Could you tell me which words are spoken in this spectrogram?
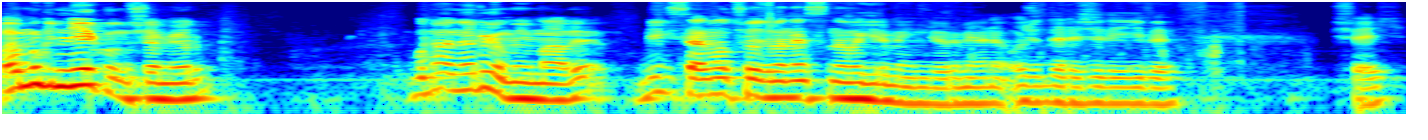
Ben bugün niye konuşamıyorum? Bunu öneriyor muyum abi? Bilgisayar mal çözmeden sınava girmeyin diyorum yani. O derece değil gibi şey.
